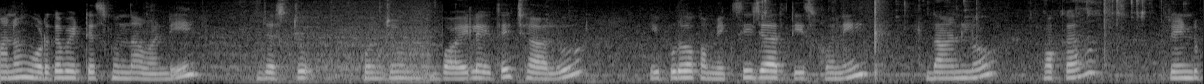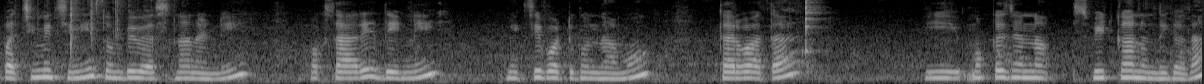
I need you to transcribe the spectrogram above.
మనం ఉడకబెట్టేసుకుందామండి. జస్ట్ కొంచెం బాయిల్ అయితే చాలు. ఇప్పుడు ఒక మిక్సీ జార్ తీసుకొని దానిలో ఒక రెండు పచ్చిమిర్చిని తుంపి వేస్తున్నానండి. ఒకసారి దీన్ని మిక్సీ పట్టుకుందాము. తర్వాత ఈ మొక్కజొన్న స్వీట్ కార్న్ ఉంది కదా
